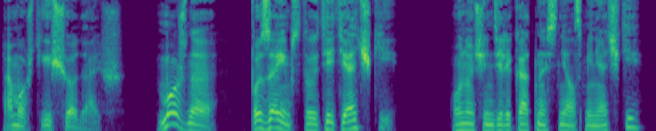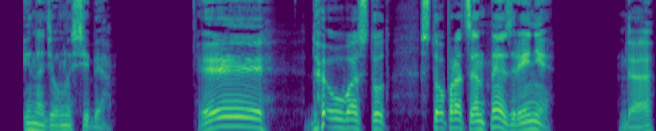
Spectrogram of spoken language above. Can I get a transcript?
а может, еще дальше. Можно позаимствовать эти очки?» Он очень деликатно снял с меня очки и надел на себя. э да у вас тут стопроцентное зрение». «Да».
